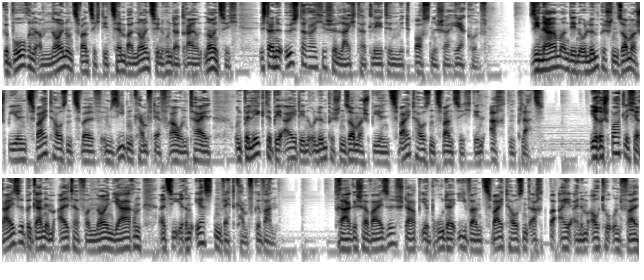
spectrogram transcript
geboren am 29. Dezember 1993, ist eine österreichische Leichtathletin mit bosnischer Herkunft. Sie nahm an den Olympischen Sommerspielen 2012 im Siebenkampf der Frauen teil und belegte bei den Olympischen Sommerspielen 2020 den achten Platz. Ihre sportliche Reise begann im Alter von neun Jahren, als sie ihren ersten Wettkampf gewann. Tragischerweise starb ihr Bruder Ivan 2008 bei einem Autounfall,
